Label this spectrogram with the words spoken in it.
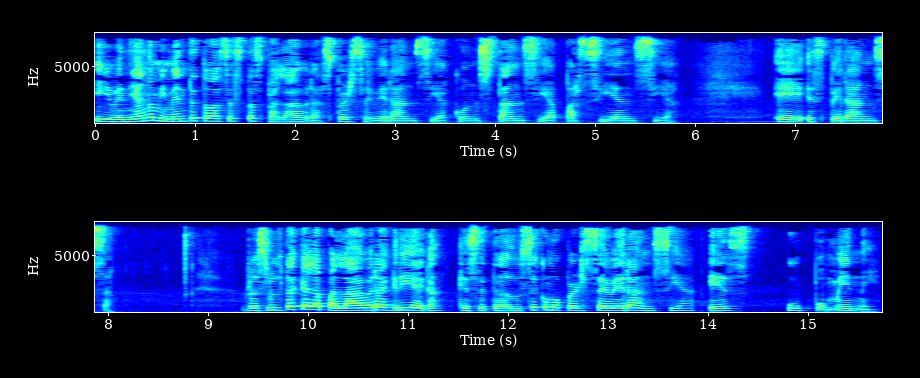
Y venían a mi mente todas estas palabras, perseverancia, constancia, paciencia, eh, esperanza. Resulta que la palabra griega que se traduce como perseverancia es upomene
